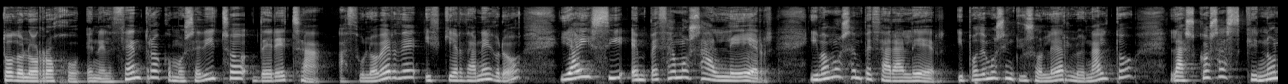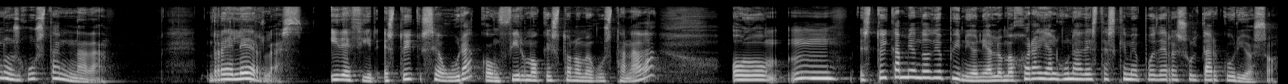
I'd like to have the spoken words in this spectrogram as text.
Todo lo rojo en el centro, como os he dicho, derecha azul o verde, izquierda negro, y ahí sí empezamos a leer. Y vamos a empezar a leer, y podemos incluso leerlo en alto, las cosas que no nos gustan nada. Releerlas, y decir, estoy segura, confirmo que esto no me gusta nada, o mm, estoy cambiando de opinión y a lo mejor hay alguna de estas que me puede resultar curioso.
